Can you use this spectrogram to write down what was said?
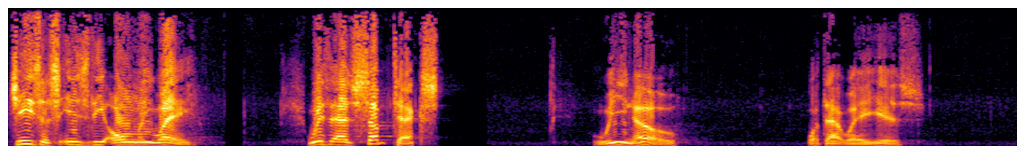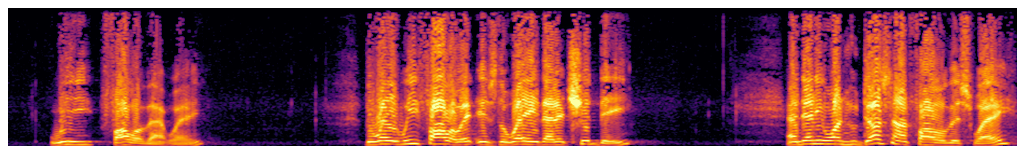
Jesus is the only way. With as subtext, we know what that way is. We follow that way. The way we follow it is the way that it should be. And anyone who does not follow this way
